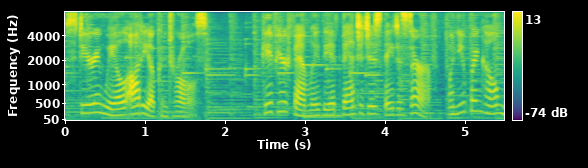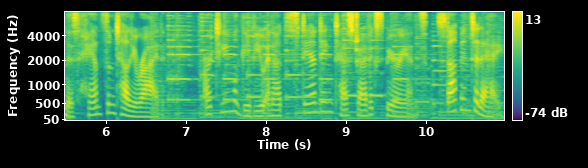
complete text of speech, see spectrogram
steering wheel audio controls. Give your family the advantages they deserve when you bring home this handsome Telluride. Our team will give you an outstanding test drive experience. Stop in today.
